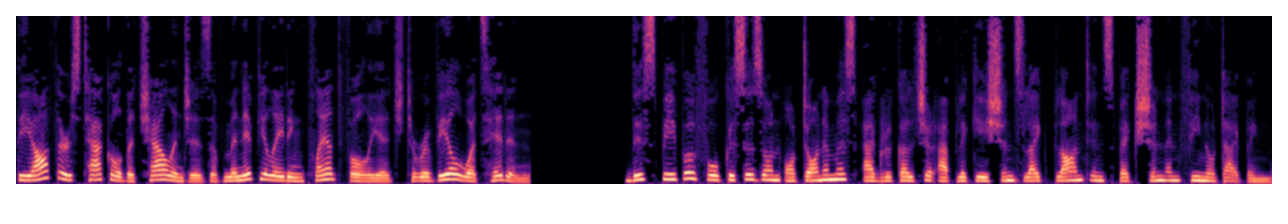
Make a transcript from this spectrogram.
The authors tackle the challenges of manipulating plant foliage to reveal what's hidden. This paper focuses on autonomous agriculture applications like plant inspection and phenotyping.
